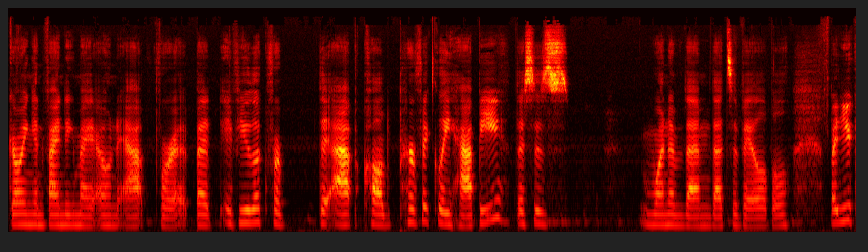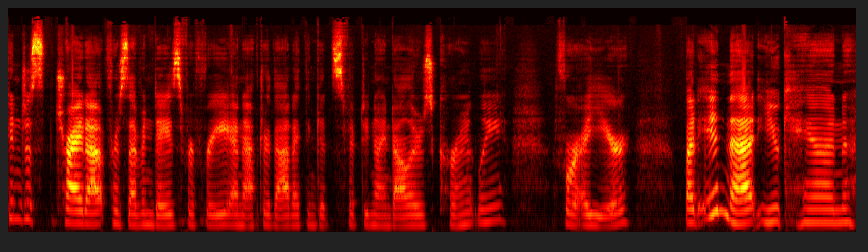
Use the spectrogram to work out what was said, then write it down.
going and finding my own app for it, but if you look for the app called Perfectly Happy, this is one of them that's available. But you can just try it out for seven days for free, and after that, I think it's $59 currently for a year. But in that, you can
